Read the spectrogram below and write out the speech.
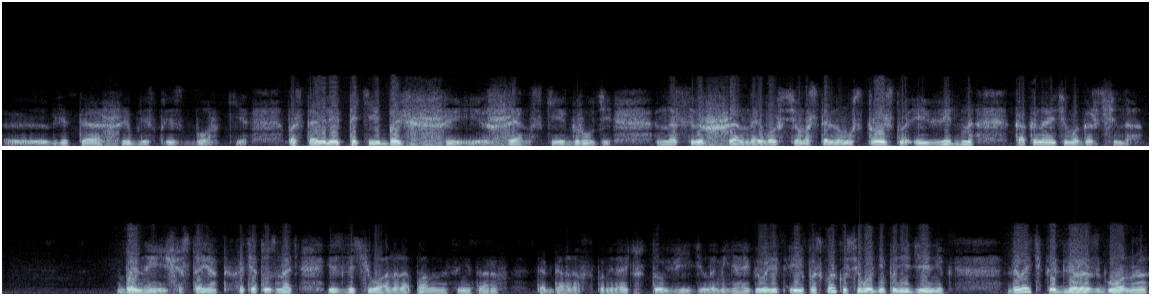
Э, где-то ошиблись при сборке. Поставили такие большие женские груди на совершенное во всем остальном устройство, и видно, как она этим огорчена. Больные еще стоят, хотят узнать, из-за чего она напала на санитаров. Тогда она вспоминает, что видела меня и говорит, «И поскольку сегодня понедельник, давайте-ка для разгона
